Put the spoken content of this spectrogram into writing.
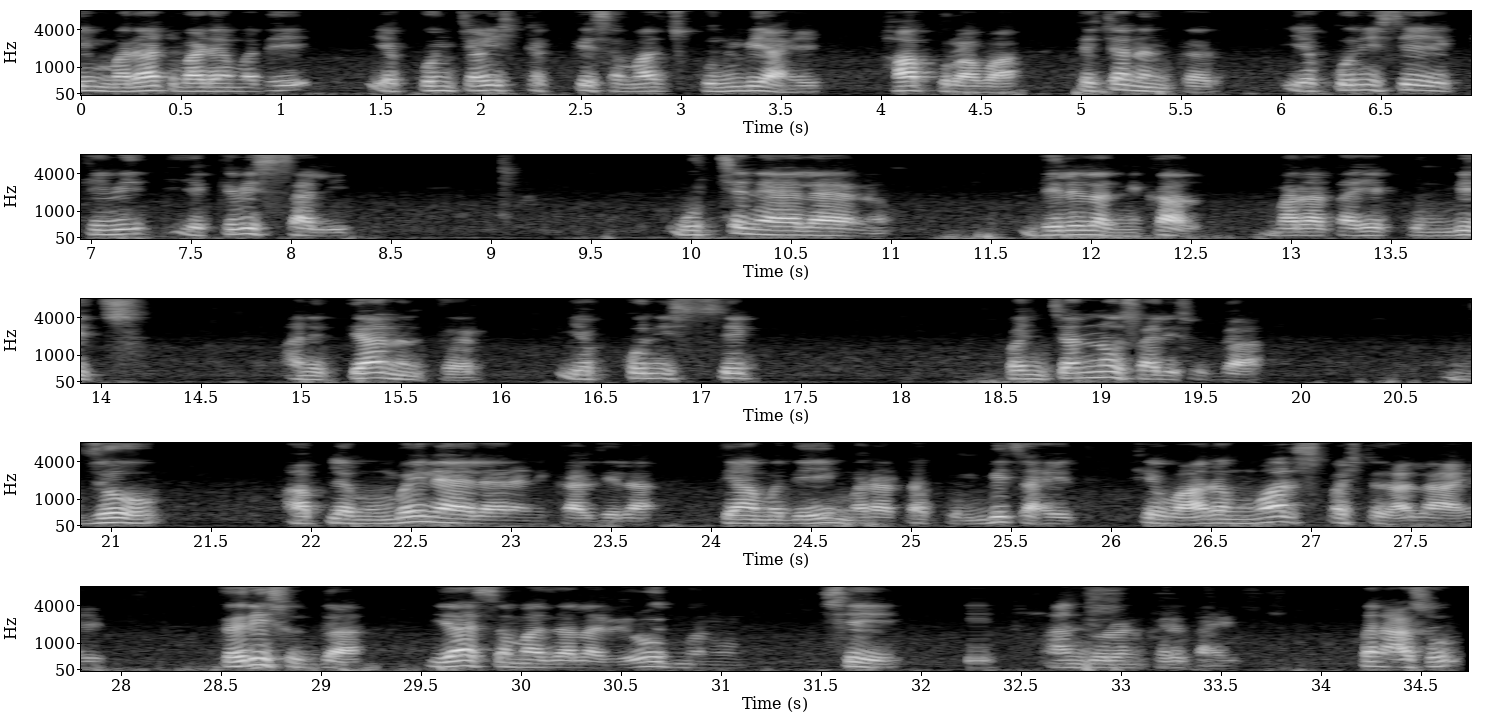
की मराठवाड्यामध्ये एकोणचाळीस टक्के समाज कुणबी आहे हा पुरावा त्याच्यानंतर एकोणीसशे एकवीस एकवीस साली उच्च न्यायालयानं दिलेला निकाल मराठा हे कुणबीच. आणि त्यानंतर एकोणीसशे पंच्याण्णव साली सुद्धा जो आपल्या मुंबई न्यायालयाने निकाल दिला त्यामध्येही मराठा कुणबीच आहेत हे वारंवार स्पष्ट झालं आहे. तरी सुद्धा या समाजाला विरोध म्हणून से आंदोलन करत आहेत. पण असो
